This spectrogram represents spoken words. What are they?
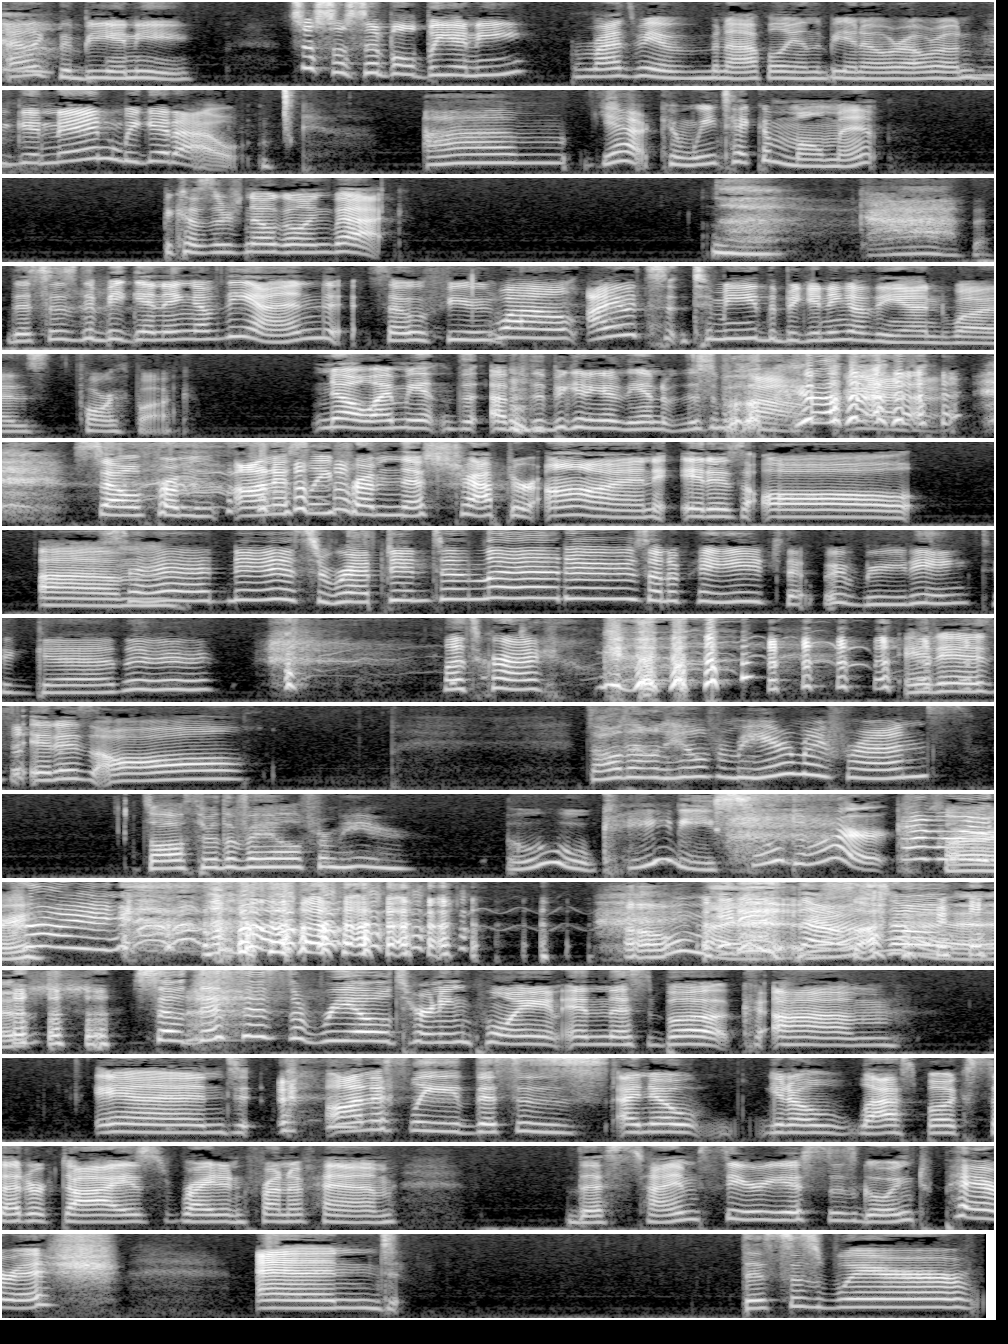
like the B&E. It's just a simple B&E. Reminds me of Monopoly and the B&O Railroad. We get in, we get out. Um, yeah, can we take a moment? Because there's no going back. God. This is the beginning of the end. So if you Well, I would to me the beginning of the end was fourth book. No, I mean the, the beginning of the end of this book. Oh, yeah. so from honestly from this chapter on, it is all um Sadness wrapped into letters on a page that we're reading together. Let's cry. it is it is all it's all downhill from here, my friends. It's all through the veil from here. Ooh, Katie, so dark. I'm Sorry. already crying. Oh my It is, though, gosh. so this is the real turning point in this book um and honestly this is i know you know last book cedric dies right in front of him this time sirius is going to perish and this is where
